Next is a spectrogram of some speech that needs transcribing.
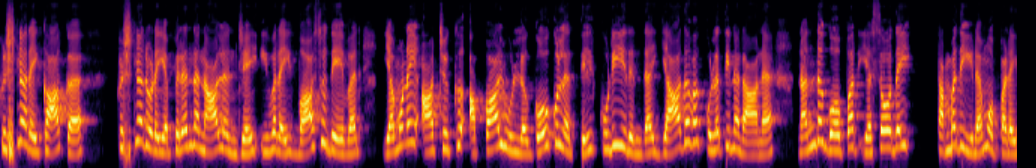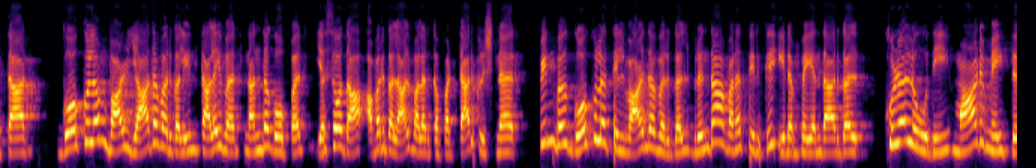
கிருஷ்ணரை காக்க கிருஷ்ணருடைய பிறந்த நாளன்றே இவரை வாசுதேவர் யமுனை ஆற்றுக்கு அப்பால் உள்ள கோகுலத்தில் குடியிருந்த யாதவ குலத்தினரான நந்தகோபர் யசோதை தம்பதியிடம் ஒப்படைத்தார். கோகுலம் வாழ் யாதவர்களின் தலைவர் நந்தகோபர் யசோதா அவர்களால் வளர்க்கப்பட்டார் கிருஷ்ணர். பின்பு கோகுலத்தில் வாழ்ந்தவர்கள் பிருந்தாவனத்திற்கு இடம்பெயர்ந்தார்கள். குழலூதி மாடு மேய்த்து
